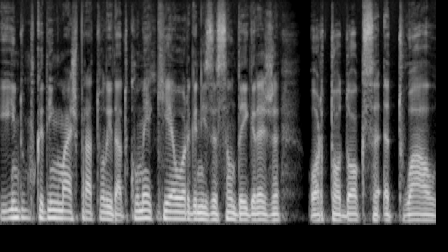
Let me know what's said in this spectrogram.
E indo um bocadinho mais para a atualidade, como é que é a organização da Igreja ortodoxa atual,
